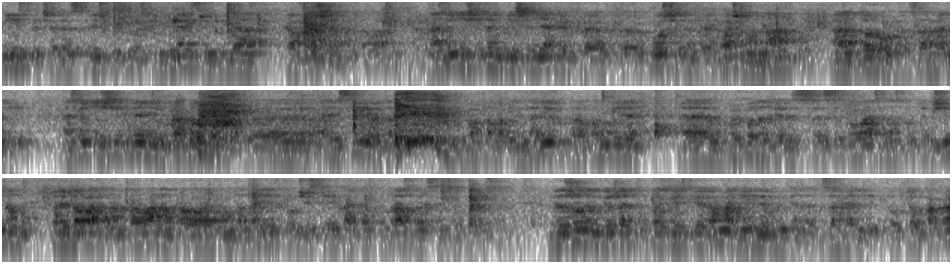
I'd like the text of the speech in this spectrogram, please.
міст через річку Сімській Вінеці біля кафе Шемертова. На сьогоднішній день більше ніяких е, е, коштів не передбачено на е, дороги взагалі. На сьогоднішній день пропонує Олексієва та автомобільних доріг пропонує е, виходити з ситуації наступним чином, передавати нам права на право ремонту доріг, в тому числі і Харківську трасу Р-750. Ми жоден бюджет по Зміївській громаді і не витягне взагалі. Тобто поки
